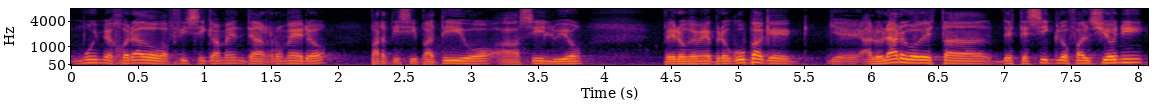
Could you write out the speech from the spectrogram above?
muy mejorado físicamente a Romero, participativo, a Silvio, pero que me preocupa que, que a lo largo de, esta, de este ciclo Falcioni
